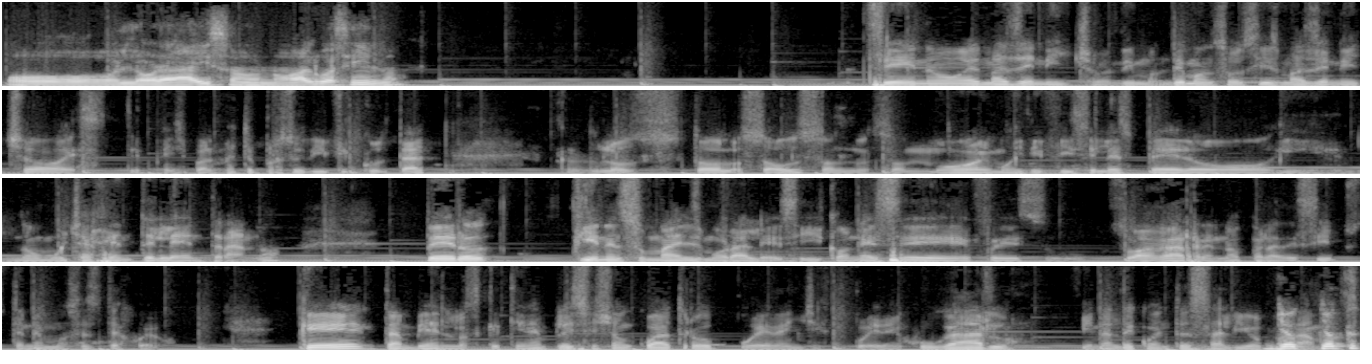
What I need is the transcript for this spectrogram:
o el Horizon o algo así no Sí, no, es más de nicho. Demon, Souls sí es más de nicho, este, principalmente por su dificultad. Los, todos los Souls son, son muy, muy difíciles, pero no mucha gente le entra, ¿no? Pero tienen su Miles Morales y con ese fue su, agarre, ¿no? Para decir, pues tenemos este juego. Que también los que tienen PlayStation 4 pueden, pueden jugarlo. final de cuentas salió para yo, creo que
